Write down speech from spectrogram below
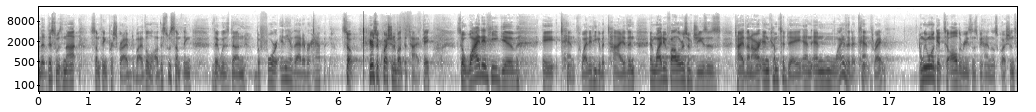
That this was not something prescribed by the law. This was something that was done before any of that ever happened. So, here's a question about the tithe, okay? So, why did he give a tenth? Why did he give a tithe? And, and why do followers of Jesus tithe on our income today? And, and why is it a tenth, right? And we won't get to all the reasons behind those questions,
